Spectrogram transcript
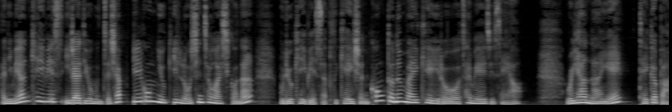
아니면 KBS 2라디오 문자샵 1061로 신청하시거나 무료 KBS 애플리케이션 콩 또는 마이케이로 참여해 주세요. 리한나의 Take a Bow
